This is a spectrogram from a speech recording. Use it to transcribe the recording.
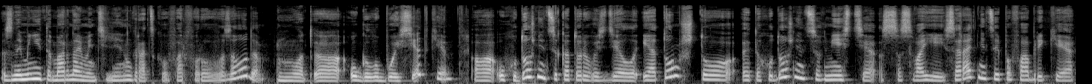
знаменитом орнаменте Ленинградского фарфорового завода, вот, э, о голубой сетке, э, о художнице, которого сделала, и о том, что эта художница вместе со своей соратницей по фабрике,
